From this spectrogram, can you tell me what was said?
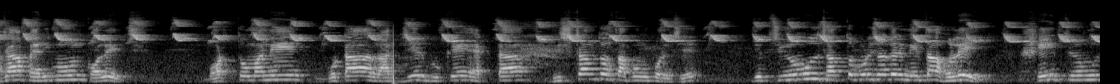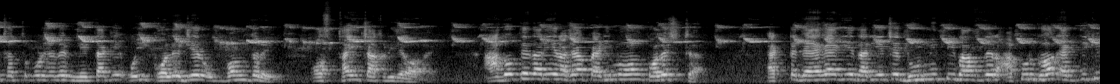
রাজা প্যারিমোহন কলেজ বর্তমানে গোটা রাজ্যের বুকে একটা দৃষ্টান্ত স্থাপন করেছে যে তৃণমূল ছাত্র পরিষদের নেতা হলেই সেই তৃণমূল ছাত্র পরিষদের নেতাকে ওই কলেজের অভ্যন্তরে অস্থায়ী চাকরি দেওয়া হয়। আদতে দাঁড়িয়ে রাজা প্যারিমোহন কলেজটা একটা জায়গায় গিয়ে দাঁড়িয়েছে দুর্নীতিবাজদের আতুর ঘর একদিকে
